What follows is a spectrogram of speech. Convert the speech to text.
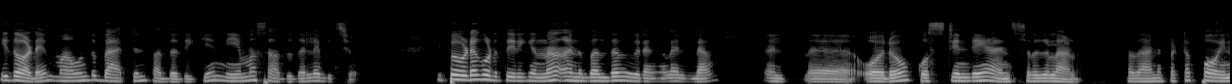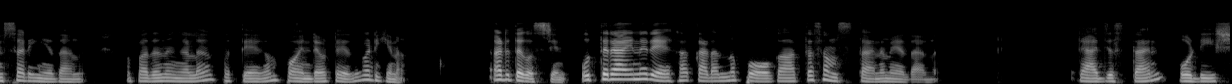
ഇതോടെ മൗണ്ട് ബാറ്റൻ പദ്ധതിക്ക് നിയമസാധുത ലഭിച്ചു. ഇപ്പോൾ ഇവിടെ കൊടുത്തിരിക്കുന്ന അനുബന്ധ വിവരങ്ങളെല്ലാം ഓരോ ക്വസ്റ്റ്യന്റെയും ആൻസറുകളാണ്. പ്രധാനപ്പെട്ട പോയിന്റ്സ് അടങ്ങിയതാണ്. അപ്പോൾ അത് നിങ്ങൾ പ്രത്യേകം പോയിന്റ് ഔട്ട് ചെയ്ത് പഠിക്കണം. അടുത്ത ക്വസ്റ്റ്യൻ. ഉത്തരായന രേഖ കടന്നു പോകാത്ത സംസ്ഥാനം ഏതാണ്? രാജസ്ഥാൻ ഒഡീഷ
